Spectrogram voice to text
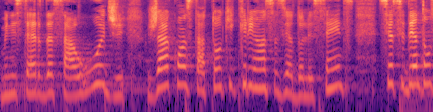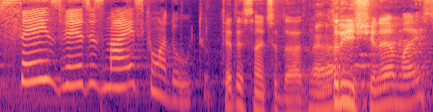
Ministério da Saúde já constatou que crianças e adolescentes se acidentam seis vezes mais que um adulto. Interessante esse dado. É. Triste, né? Mas.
